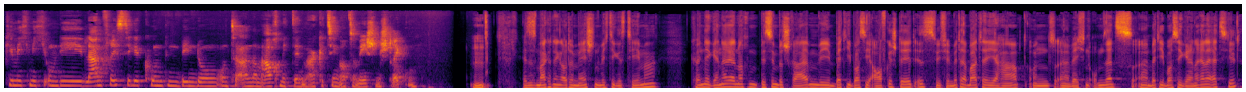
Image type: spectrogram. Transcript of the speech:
kümmere ich mich um die langfristige Kundenbindung, unter anderem auch mit den Marketing Automation Strecken. Mhm. Jetzt ist Marketing Automation ein wichtiges Thema. Könnt ihr generell noch ein bisschen beschreiben, wie Betty Bossi aufgestellt ist, wie viele Mitarbeiter ihr habt und äh, welchen Umsatz äh, Betty Bossi generell erzielt?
